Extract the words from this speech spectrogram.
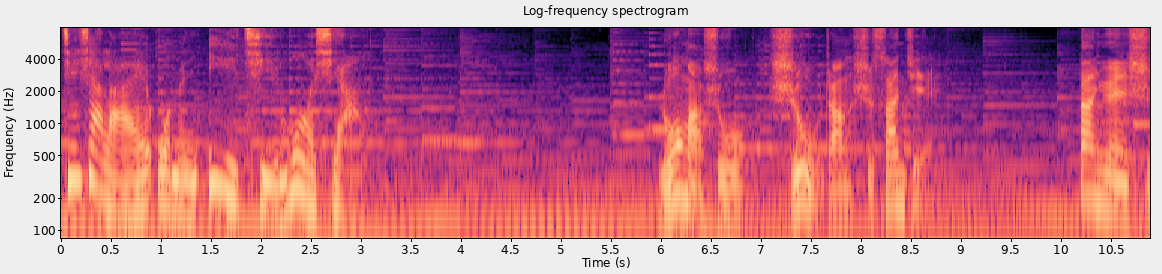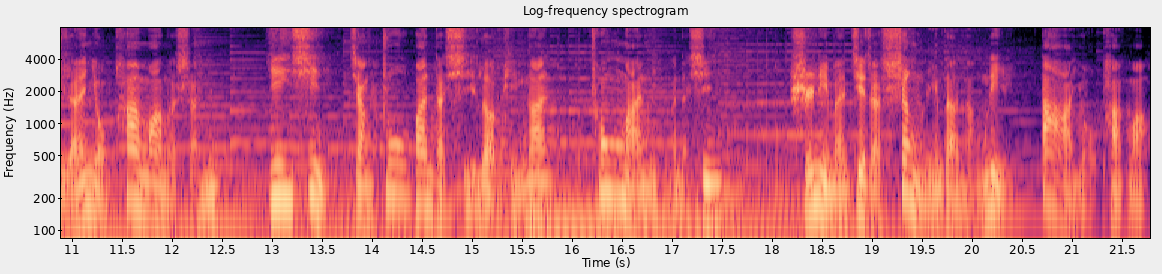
接下来，我们一起默想《罗马书》十五章十三节：“但愿使人有盼望的神，因信将诸般的喜乐平安充满你们的心，使你们借着圣灵的能力大有盼望。”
